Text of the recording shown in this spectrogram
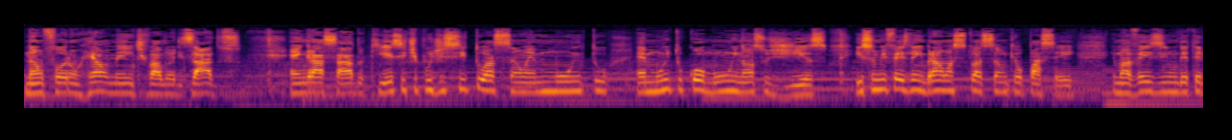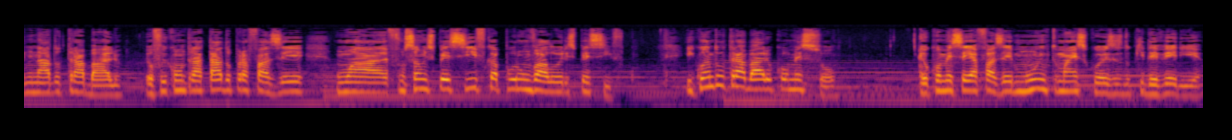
não foram realmente valorizados? É engraçado que esse tipo de situação é muito é muito comum em nossos dias. Isso me fez lembrar uma situação que eu passei. Uma vez em um determinado trabalho, eu fui contratado para fazer uma função específica por um valor específico. E quando o trabalho começou, eu comecei a fazer muito mais coisas do que deveria.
